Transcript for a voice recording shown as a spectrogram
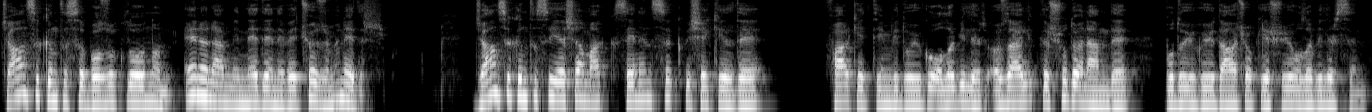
Can sıkıntısı bozukluğunun en önemli nedeni ve çözümü nedir? Can sıkıntısı yaşamak senin sık bir şekilde fark ettiğin bir duygu olabilir. Özellikle şu dönemde bu duyguyu daha çok yaşıyor olabilirsin.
